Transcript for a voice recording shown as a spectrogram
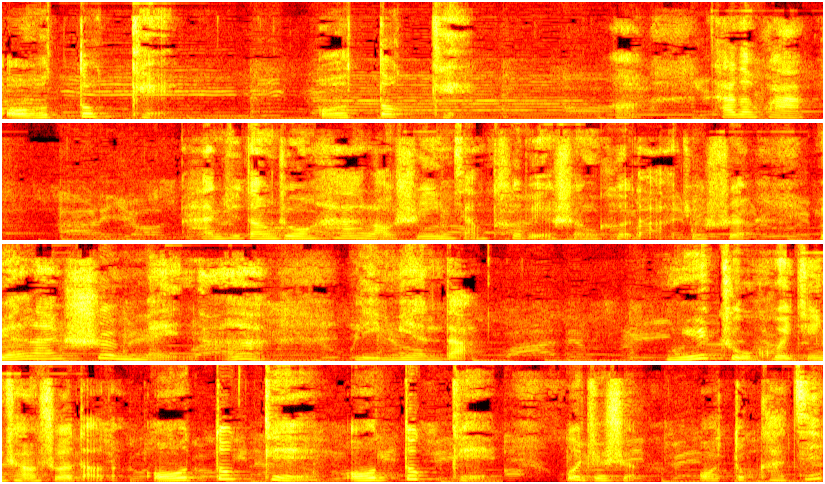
어떻 게， 어떻 게， 啊，他的话。韩剧当中，哈哈老师印象特别深刻的就是《原来是美男啊》 里面的女主会经常说到的“어떻 게， 어떻 게”，或者是“어떡하 지，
